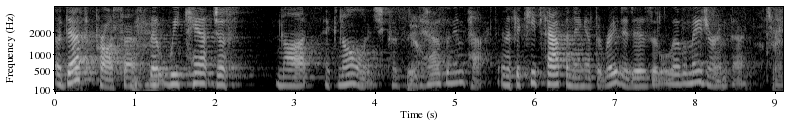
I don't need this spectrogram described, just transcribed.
a death process that we can't just not acknowledge because it has an impact and if it keeps happening at the rate it is it'll have a major impact That's right.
